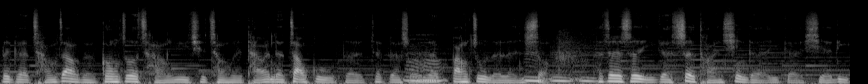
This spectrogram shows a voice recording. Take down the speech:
那个长照的工作场域去，成为台湾的照顾的这个所谓的帮助的人手。那、嗯嗯。嗯、这个是一个社团性的一个协力。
